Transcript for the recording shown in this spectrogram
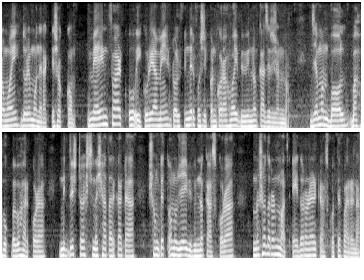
সময় ধরে মনে রাখতে সক্ষম। মেরিন পার্ক ও ইকুরিয়ামে ডলফিনদের প্রশিক্ষণ করা হয় বিভিন্ন কাজের জন্য, যেমন বল বা হুক ব্যবহার করা, নির্দিষ্ট স্থানে সাঁতার কাটা, সংকেত অনুযায়ী বিভিন্ন কাজ করা অন্য সাধারণ মাছ এই ধরনের কাজ করতে পারে না।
